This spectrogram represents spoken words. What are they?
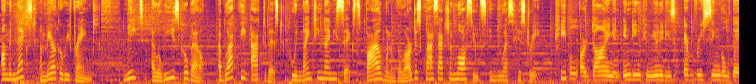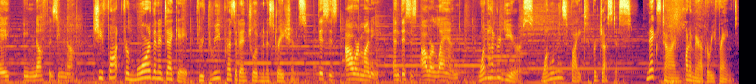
On the next America Reframed, meet Elouise Cobell, a Blackfeet activist who in 1996 filed one of the largest class action lawsuits in U.S. history. People are dying in Indian communities every single day. Enough is enough. She fought for more than a decade through three presidential administrations. This is our money, and this is our land. 100 years, one woman's fight for justice. Next time on America Reframed.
